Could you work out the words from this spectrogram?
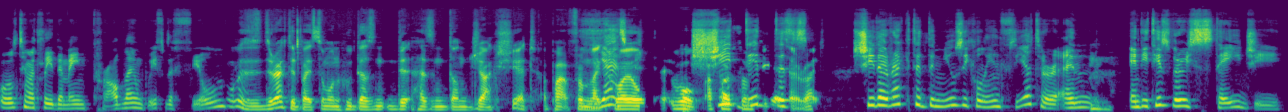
ultimately the main problem with the film. Well, it's directed by someone who doesn't hasn't done jack shit apart from like Yes, royal. Well, she did theater, this- right? she directed the musical in theater and hmm. and it is very stagey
